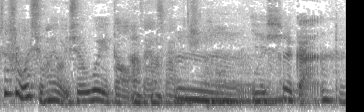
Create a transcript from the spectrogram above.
就是我喜欢有一些味道在算的时候，仪式感，对。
